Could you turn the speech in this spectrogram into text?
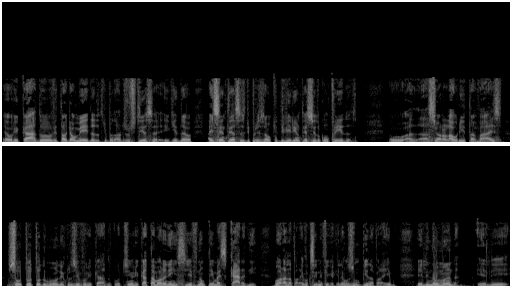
é o Ricardo Vital de Almeida, do Tribunal de Justiça, e que deu as sentenças de prisão que deveriam ter sido cumpridas. O, a, a, senhora Laurita Vaz soltou todo mundo, inclusive o Ricardo Coutinho. O Ricardo está morando em Recife, não tem mais cara de morar na Paraíba, o que significa que ele é um zumbi na Paraíba. Ele não manda, ele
